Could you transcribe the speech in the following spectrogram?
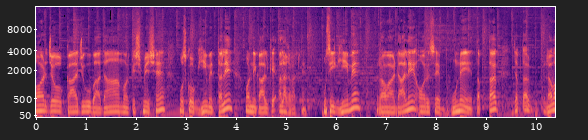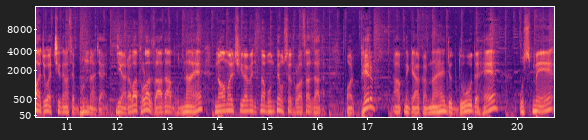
और जो काजू, बादाम और किशमिश हैं, उसको घी में तलें और निकाल के अलग रख लें। उसी घी में रवा डालें और उसे भूनें तब तक, जब तक रवा जो अच्छी तरह से भुन ना जाए। जी हाँ रवा थोड़ा ज़्यादा भुनना है, नॉर्मल शीरा में जितना भूनते हैं उससे थोड़ा सा ज़्यादा। और फिर आपने क्या करना है, जो दूध है उसमें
